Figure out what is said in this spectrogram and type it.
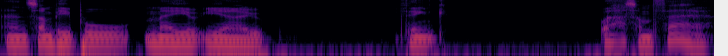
And some people may, you know, think, "Well, that's unfair."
